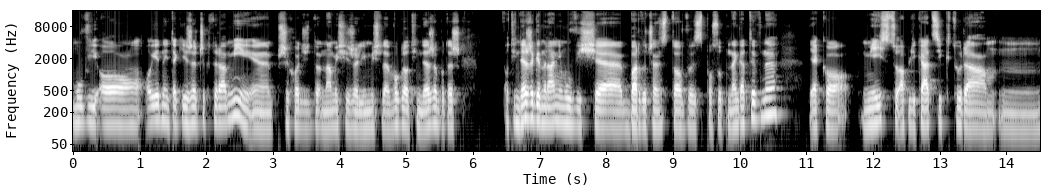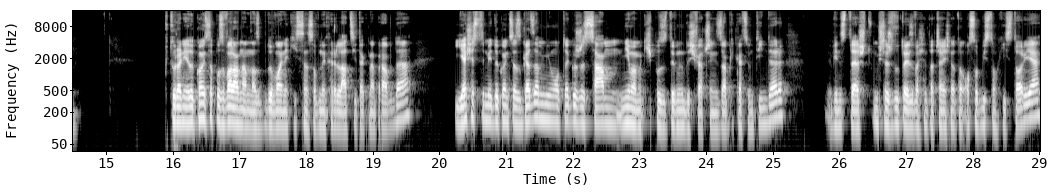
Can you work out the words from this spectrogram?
mówi o, o jednej takiej rzeczy, która mi e, przychodzi do, na myśl, jeżeli myślę w ogóle o Tinderze, bo też o Tinderze generalnie mówi się bardzo często w sposób negatywny, jako miejscu aplikacji, która, mm, która nie do końca pozwala nam na zbudowanie jakichś sensownych relacji, tak naprawdę. I ja się z tym nie do końca zgadzam, mimo tego, że sam nie mam jakichś pozytywnych doświadczeń z aplikacją Tinder, więc też myślę, że tutaj jest właśnie ta część na tą osobistą historię.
